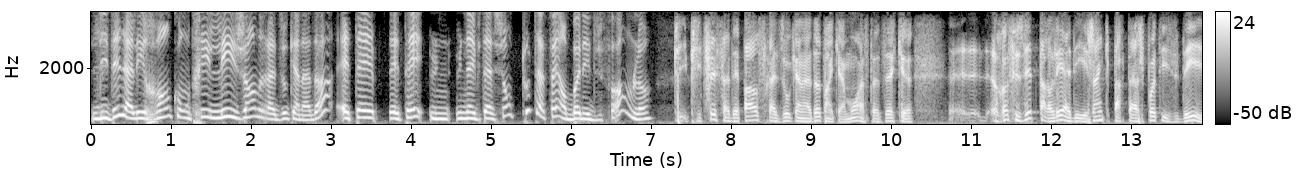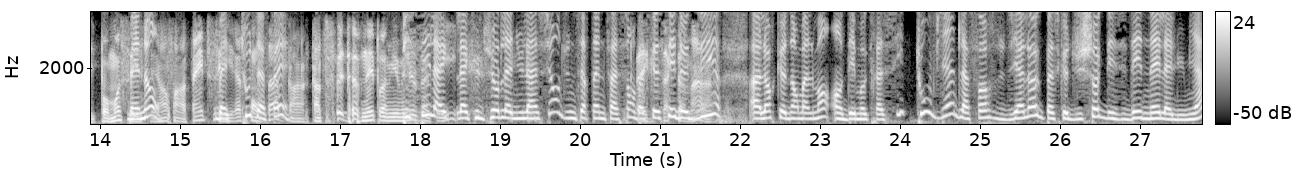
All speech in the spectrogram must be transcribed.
l'idée d'aller rencontrer les gens de Radio-Canada était était une, une invitation tout à fait en bonne et due forme, là. Puis, puis tu sais, ça dépasse Radio-Canada tant qu'à moi. C'est-à-dire que euh, refuser de parler à des gens qui partagent pas tes idées, pour moi, c'est ben enfantin. Puis ben, tout à fait. Quand, tu veux devenir premier ministre. Puis c'est la, la, culture de l'annulation d'une certaine façon. Parce que c'est de dire, alors que normalement, en démocratie, tout vient de la force du dialogue. Parce que du choc des idées naît la lumière.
